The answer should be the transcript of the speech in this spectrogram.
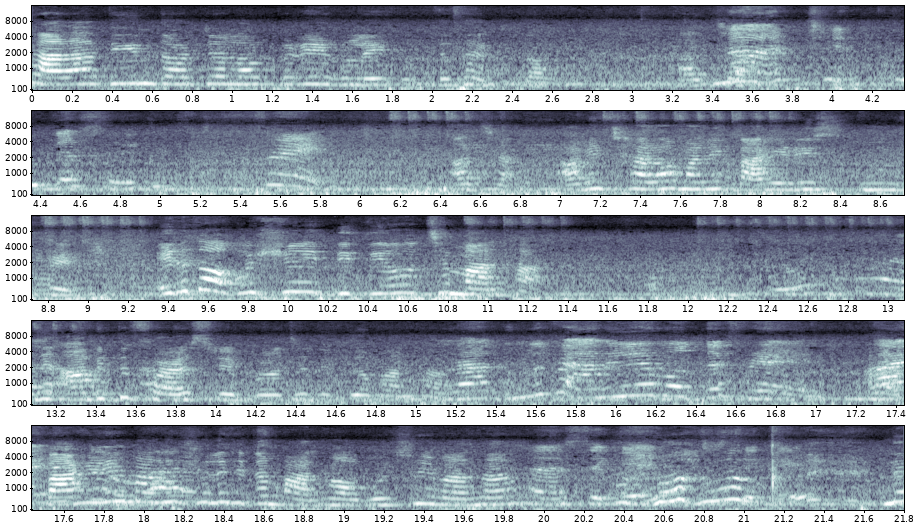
সারাদিন দরজা লক করে এগুলোই করতে থাকতাম। আচ্ছা। আচ্ছা আমি ছাড়াও মানে বাইরে স্কুল ফ্রেন্ড এটা তো অবশ্যই দ্বিতীয় হচ্ছে মানহা। মানে আমি তো ফার্স্ট এরপর হচ্ছে দ্বিতীয় মানহা। আর বাহিরের মানুষ হলে যেটা মানহা অবশ্যই মানহা। হ্যাঁ সেকেন্ড সেকেন্ড না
